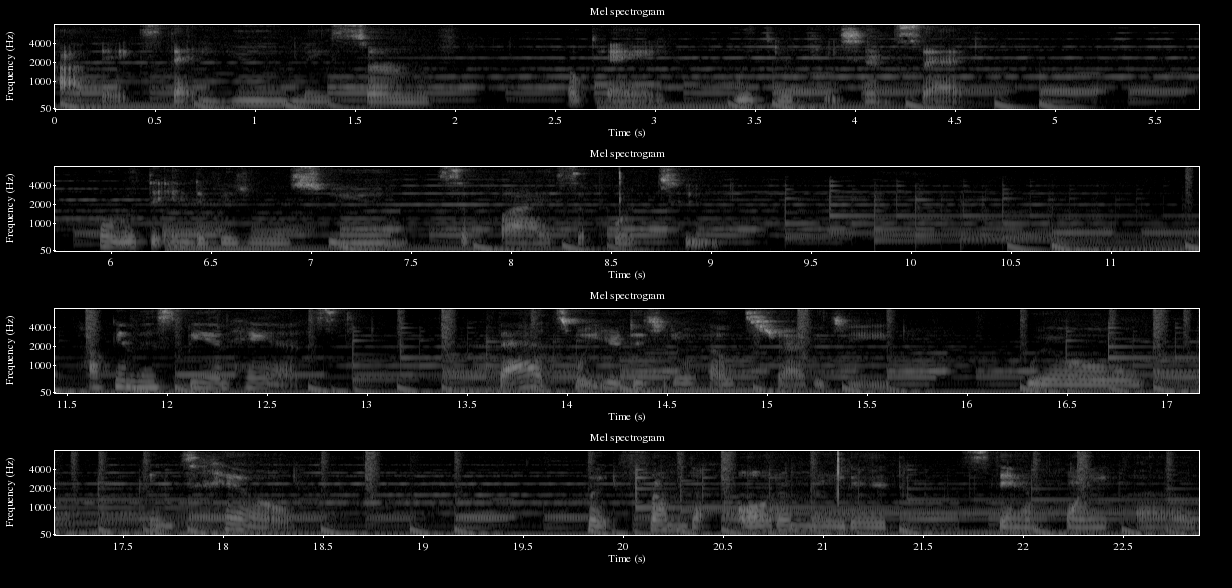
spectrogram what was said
topics that you may serve, okay, with your patient set or with the individuals who you supply support to. How can this be enhanced? That's what your digital health strategy will entail, but from the automated standpoint of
